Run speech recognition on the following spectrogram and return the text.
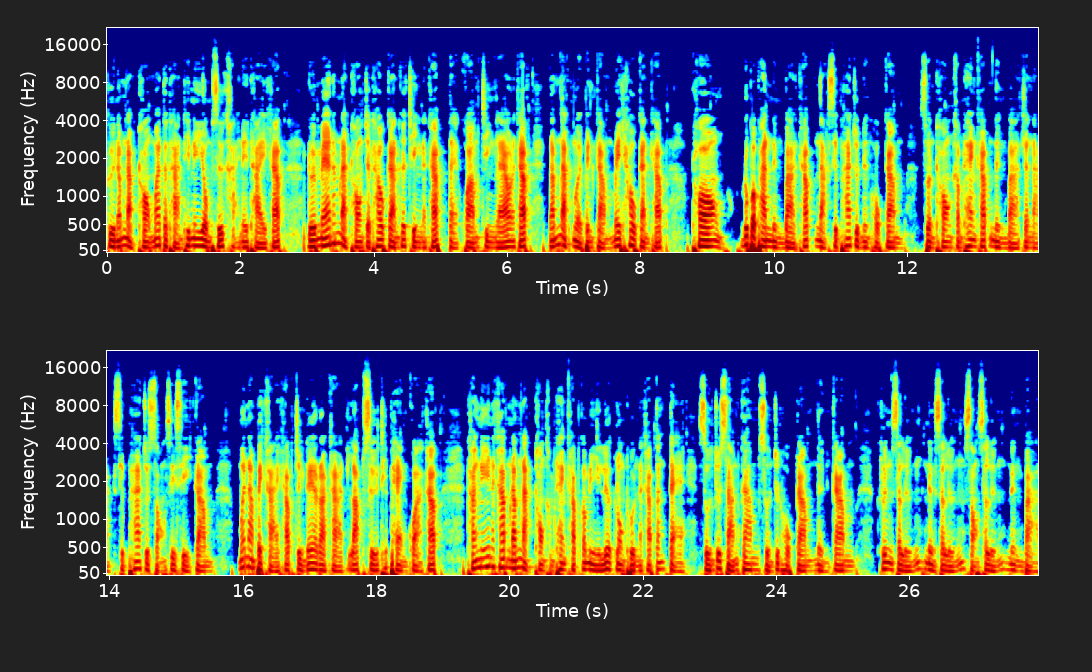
คือน้ำหนักทองมาตรฐานที่นิยมซื้อขายในไทยครับโดยแม้น้ำหนักทองจะเท่ากันก็จริงนะครับ แต่ความจริงแล้วนะครับน้ำหนักหน่วยเป็นกรัมไม่เท่ากันครับ ทองรูปพรรณ1บาทครับหนัก 15.16 กรัม ส่วนทองคำแท่งครับ 1 บาทจะหนัก 15.244 กรัม เมื่อนำไปขายครับจึงได้ราคารับซื้อที่แพงกว่าครับ ทั้งนี้นะครับน้ำหนักทองคำแท่งครับก็มีเลือกลงทุนนะครับตั้งแต่ 0.3 กรัม 0.6 กรัม 1 กรัม ครึ่งสลึง 1 สลึง 2 สลึง 1 บาท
